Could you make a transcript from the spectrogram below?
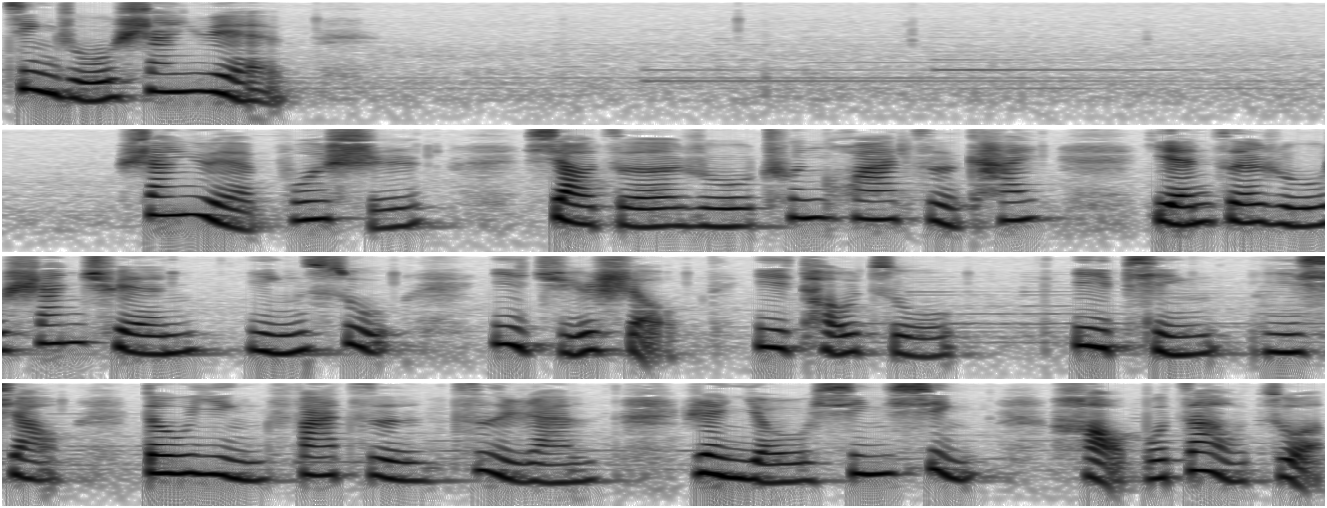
静如山岳；山岳波石。笑则如春花自开，言则如山泉盈诉。一举手，一投足，一颦一笑，都应发自自然，任由心性，好不造作。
